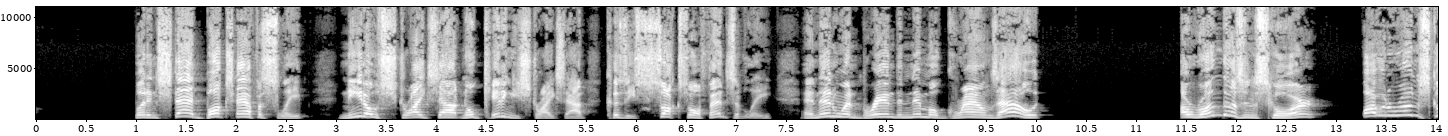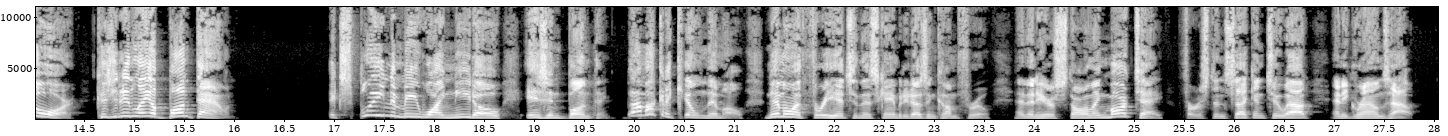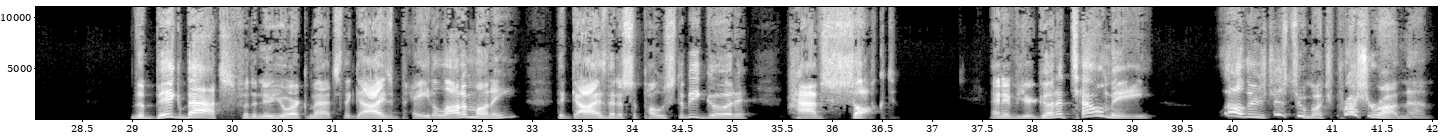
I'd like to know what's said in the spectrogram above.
But instead, Buck's half asleep. Nido strikes out. No kidding, he strikes out because he sucks offensively. And then when Brandon Nimmo grounds out, a run doesn't score. Why would a run score? Because you didn't lay a bunt down. Explain to me why Nido isn't bunting. But I'm not going to kill Nimmo. Nimmo had three hits in this game, but he doesn't come through. And then here's Starling Marte, first and second, two out, and he grounds out. The big bats for the New York Mets, the guys paid a lot of money, the guys that are supposed to be good have sucked. And if you're going to tell me, well, there's just too much pressure on them,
